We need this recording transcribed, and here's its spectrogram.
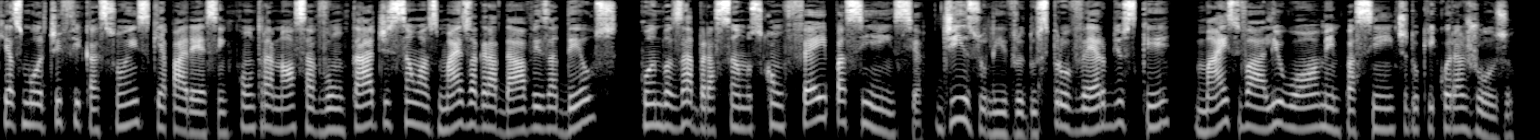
que as mortificações que aparecem contra a nossa vontade são as mais agradáveis a Deus, quando as abraçamos com fé e paciência. Diz o livro dos Provérbios que, mais vale o homem paciente do que corajoso.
